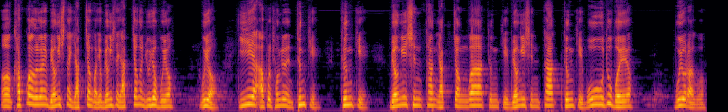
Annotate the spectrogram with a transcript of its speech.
어, 갑과 을 간의 명의신탁 약정과, 요 명의신탁 약정은 유효, 무효? 무효. 이에 앞으로 경료된 등기, 등기, 명의신탁 약정과 등기, 명의신탁 등기 모두 뭐예요? 무효라고.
